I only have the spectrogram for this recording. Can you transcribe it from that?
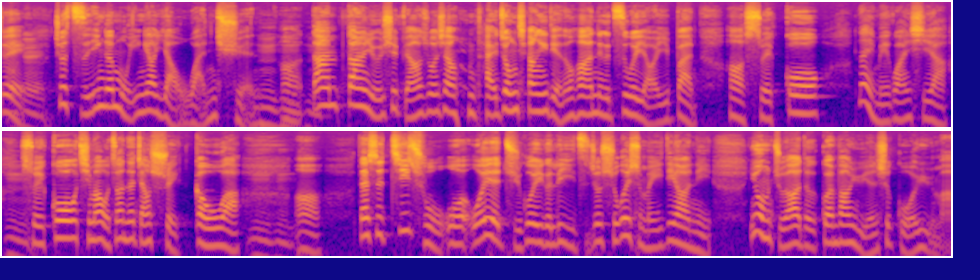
对就子音跟母音要咬完全。嗯啊当然，当然有一些，比方说像 台中腔一点的话，那个字会咬一半。啊，水沟那也没关系啊，水沟起码我知道你在讲水沟啊。嗯嗯啊。但是基础，我我也举过一个例子，就是为什么一定要你？因为我们主要的官方语言是国语嘛。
